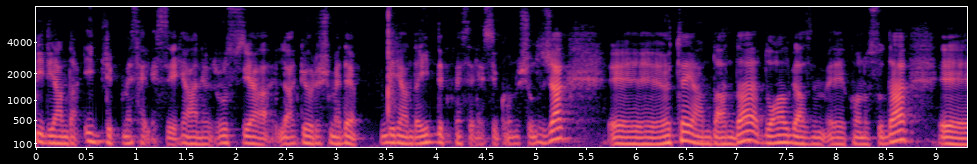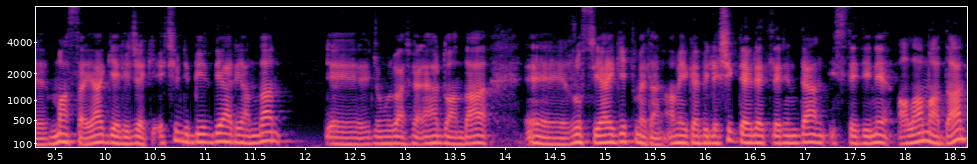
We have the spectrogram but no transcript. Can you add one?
bir yanda İdlib meselesi yani Rusya ile görüşmede bir yanda İdlib meselesi konuşulacak. E, öte yandan da doğalgaz e, konusu da e, masaya gelecek. E şimdi bir diğer yandan e, Cumhurbaşkanı Erdoğan daha e, Rusya'ya gitmeden Amerika Birleşik Devletleri'nden istediğini alamadan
